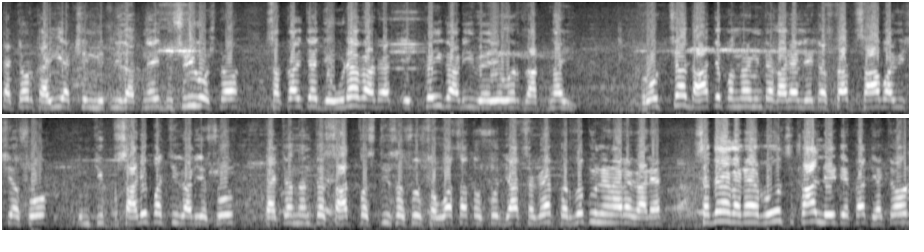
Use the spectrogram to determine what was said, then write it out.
त्याच्यावर काही ॲक्शन घेतली जात नाही. दुसरी गोष्ट सकाळच्या जेवढ्या गाड्यात एकही गाडी वेळेवर जात नाही. रोजच्या दहा ते पंधरा मिनटं गाड्या लेट असतात. सहा बावीसशे असो तुमची साडेपाचची गाडी असो त्याच्यानंतर सात पस्तीस असो सव्वा सात असो ज्या सगळ्या कर्जतून येणाऱ्या गाड्यात सगळ्या गाड्या रोज का लेट येतात ह्याच्यावर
